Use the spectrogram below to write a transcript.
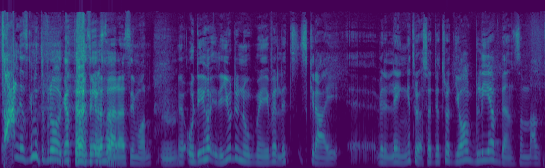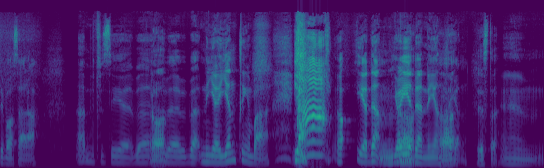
fan jag skulle inte frågat att vi skulle höras imorgon. Mm. Eh, Och det, det gjorde nog mig väldigt skraj eh, väldigt länge tror jag. Så att jag tror att jag blev den som alltid var så här, ah, vi får se. Bä, Ja. bä. När jag egentligen bara, ja! ja är den. Jag är Ja. den egentligen. Ja, just det. Ehm,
